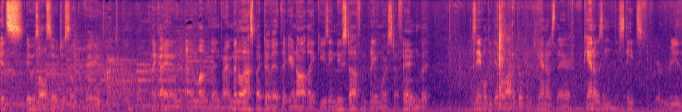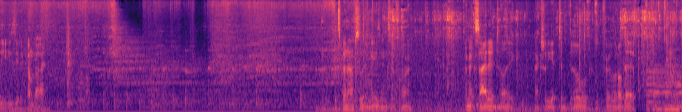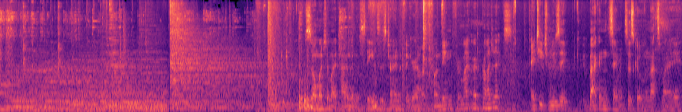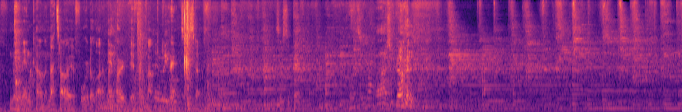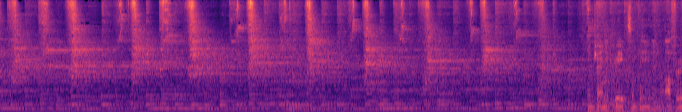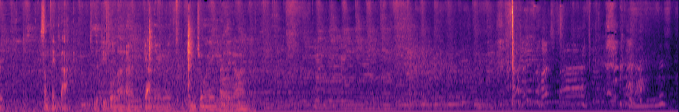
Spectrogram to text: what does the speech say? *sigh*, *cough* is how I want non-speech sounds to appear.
It's it was also just like very practical. Like I I love the environmental aspect of it that you're not like using new stuff and putting more stuff in, but I was able to get a lot of broken pianos there. Pianos in the States are really easy to come by. It's been absolutely amazing so far. I'm excited to like actually get to build for a little bit. So much of my time in the States is trying to figure out funding for my art projects. I teach music back in San Francisco, and that's my main income, and that's how I afford a lot of my art if I'm not getting grants and stuff. Is this okay? Ah, she's gone. Trying to create something and offer something back to the people that I'm gathering with, enjoying who they are. *laughs* Fun. *laughs*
